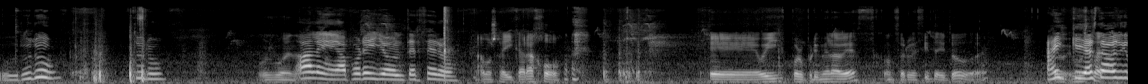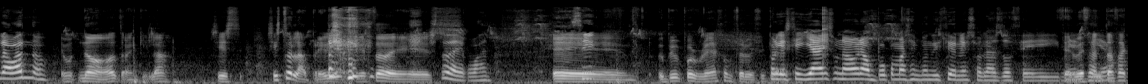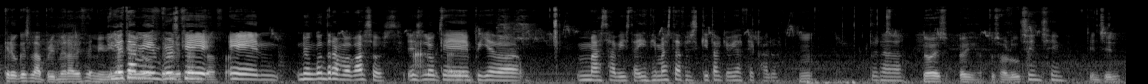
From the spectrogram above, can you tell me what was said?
Tururú, turú. Pues bueno, Vale, a por ello, el tercero. vamos ahí, carajo. Eh, hoy por primera vez con cervecita y todo, ¿eh? Ay, que ya estabas grabando. No, tranquila. Si, es, si esto es la previa, si esto es... Esto da igual. Eh, Hoy por primera vez con cervecita. Porque es que ya es una hora un poco más en condiciones, son las 12 y Cerveza en taza creo que es la primera vez en mi vida Yo también, pero es que eh, no encontramos vasos. Es Ah, lo que he pillado a- más a vista. Y encima está fresquita que hoy hace calor. Mm. Pues nada. No es... Oye, tu salud. Chin, chin. Chin, chin.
